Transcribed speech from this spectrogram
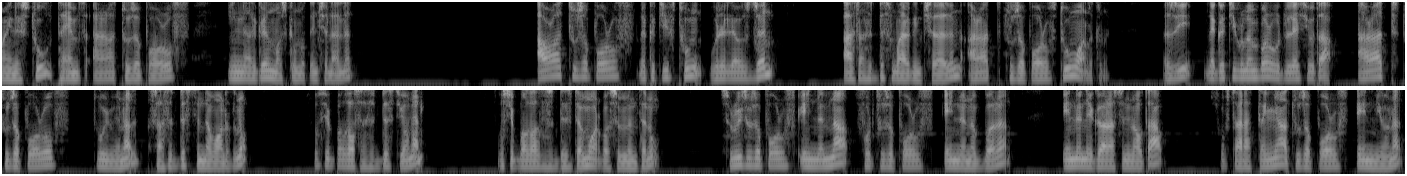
minus two times አራት to the power of n አድርገን ማስቀመጥ እንችላለን። አራት to the power of negative two ን ወደ ላይ ወስደን አስራ ስድስት ማድረግ እንችላለን። አራት to the power of two ማለት ነው። እዚህ negative number ወደ ላይ ሲወጣ አራት to the power of two ይሆናል። አስራ ስድስት እንደማለት ነው። ሶስት ሲባዛ አስራ ስድስት ይሆናል። ሶስት ሲባዛ አስራ ስድስት ደግሞ አርባ ስምንት ነው። three to the power of n እና four to the power of n ነበረ። n ን የጋራ ስናውጣ ሶስት አራተኛ to the power of n ይሆናል።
